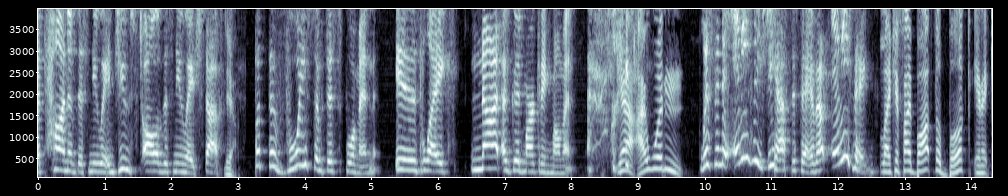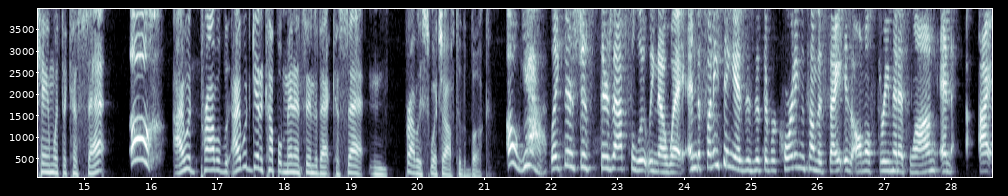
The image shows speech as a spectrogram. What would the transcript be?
a ton of this new age juiced all of this new age stuff. Yeah. but the voice of this woman is like not a good marketing moment. Yeah, I wouldn't Listen to anything she has to say about anything. like if I bought the book and it came with the cassette. Oh, I would probably I would get a couple minutes into that cassette and probably switch off to the book. oh yeah. Like there's just there's absolutely no way. And the funny thing is is that the recording that's on the site is almost 3 minutes long and I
